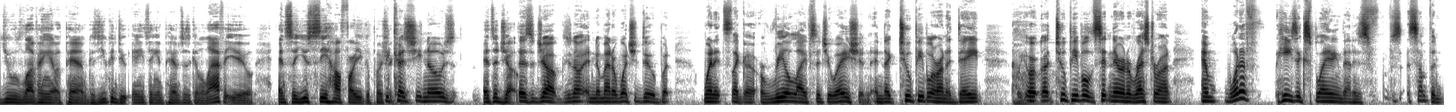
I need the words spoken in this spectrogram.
you love hanging out with Pam because you can do anything and Pam's just gonna laugh at you, and so you see how far you could push. Because she knows it's a joke. there's a joke, you know, and no matter what you do, but when it's like a, a real life situation and like two people are on a date or two people sitting there in a restaurant, and what if he's explaining that his something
